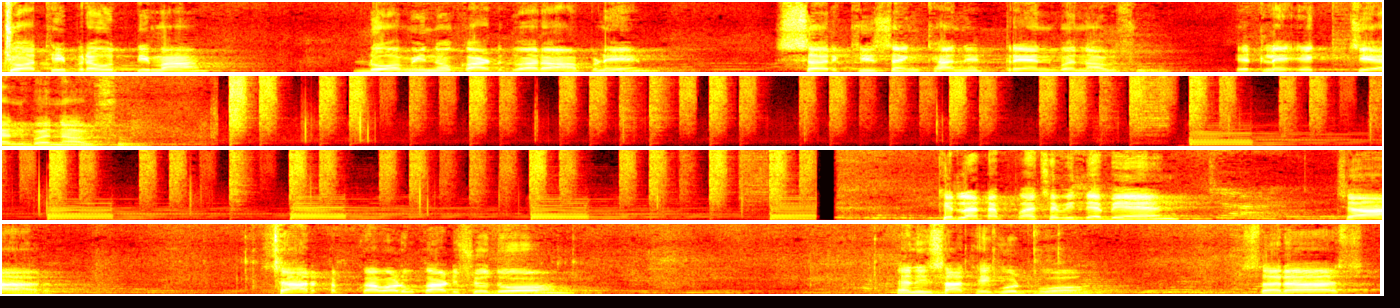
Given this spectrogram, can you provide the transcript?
ચોથી પ્રવૃત્તિમાં ડોમિનો કાર્ડ દ્વારા આપણે સરખી સંખ્યાની ટ્રેન બનાવશું, એટલે એક ચેન બનાવશું. કેટલા ટપકા છે વિદ્યાબેન? ચાર. ચાર ટપકાવાળું કાર્ડ શોધો. એની સાથે ગોઠવો. સરસ.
